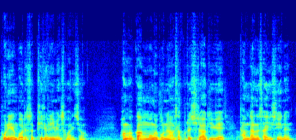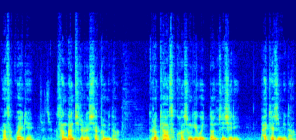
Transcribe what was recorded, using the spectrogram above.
본인은 머리에서 피를 흘리면서 말이죠. 환각과 악몽을 보는 아사코를 치료하기 위해 담당 의사 이수인은 아사코에게 상담 치료를 시작합니다. 그렇게 아사코가 숨기고 있던 진실이 밝혀집니다.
